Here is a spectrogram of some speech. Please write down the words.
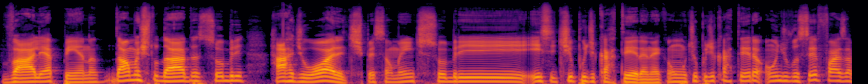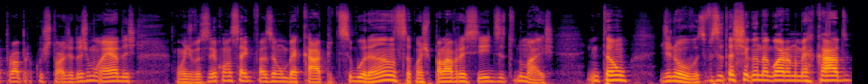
vale a pena dar uma estudada sobre hard wallet, especialmente sobre esse tipo de carteira, né? Que é um tipo de carteira onde você faz a própria custódia das moedas, onde você consegue fazer um backup de segurança com as palavras seeds e tudo mais. Então, de novo, se você está chegando agora no mercado,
